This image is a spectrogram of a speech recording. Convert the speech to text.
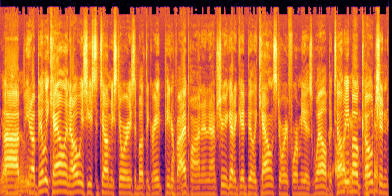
Yeah, uh, you know, Billy Callen always used to tell me stories about the great Peter Vipond, and I'm sure you got a good Billy Callen story for me as well. But tell Oh, me yeah. about Coach and,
